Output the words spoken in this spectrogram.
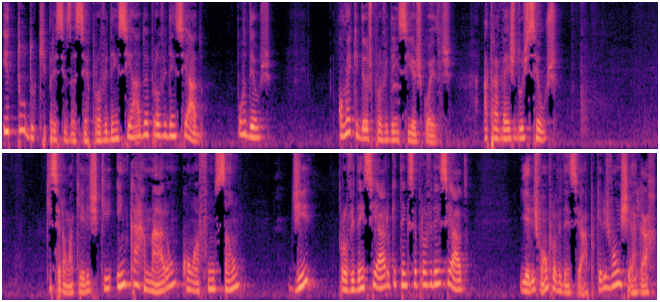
E tudo que precisa ser providenciado é providenciado por Deus. Como é que Deus providencia as coisas? Através dos seus, que serão aqueles que encarnaram com a função de providenciar o que tem que ser providenciado. E eles vão providenciar, porque eles vão enxergar.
